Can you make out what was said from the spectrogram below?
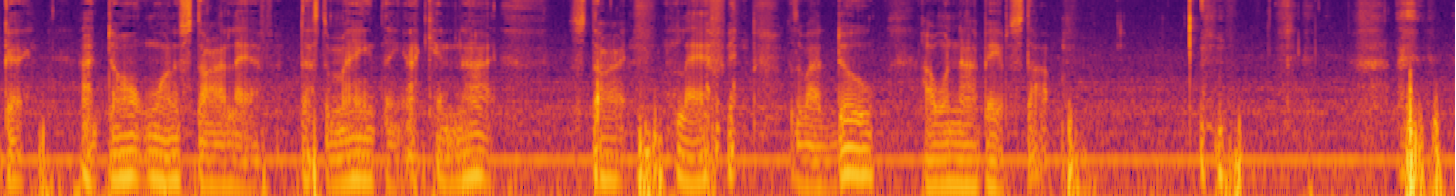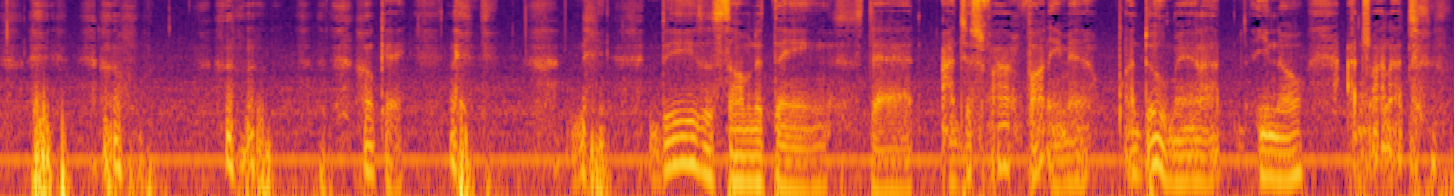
Okay. I don't want to start laughing. That's the main thing. I cannot start laughing because if I do, I will not be able to stop. okay. These are some of the things that I just find funny, man. I do, man. I, you know, I try not to.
